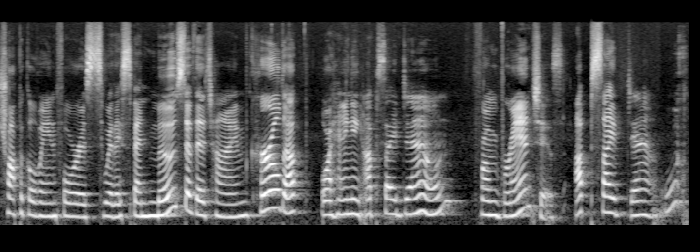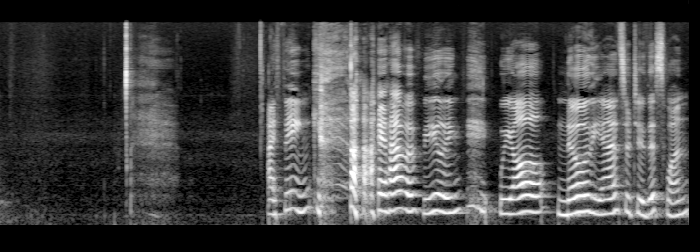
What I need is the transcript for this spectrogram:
tropical rainforests where they spend most of their time curled up or hanging upside down from branches. Upside down. I think I have a feeling we all know the answer to this one.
